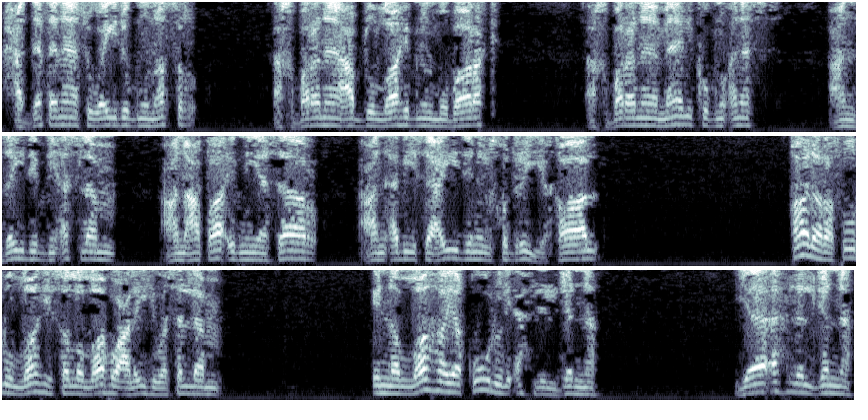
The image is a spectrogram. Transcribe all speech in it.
حدثنا سويد بن نصر أخبرنا عبد الله بن المبارك أخبرنا مالك بن أنس عن زيد بن أسلم عن عطاء بن يسار عن أبي سعيد الخدري قال قال رسول الله صلى الله عليه وسلم إن الله يقول لأهل الجنة يا أهل الجنة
